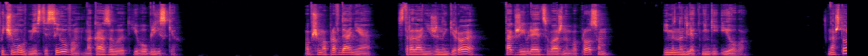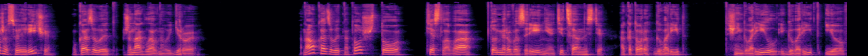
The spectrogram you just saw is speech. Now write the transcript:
Почему вместе с Иовом наказывают его близких? В общем, оправдание страданий жены героя также является важным вопросом именно для книги Иова. На что же в своей речи указывает жена главного героя? Она указывает на то, что те слова, то мировоззрение, те ценности, о которых говорит, точнее говорил и говорит Иов,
